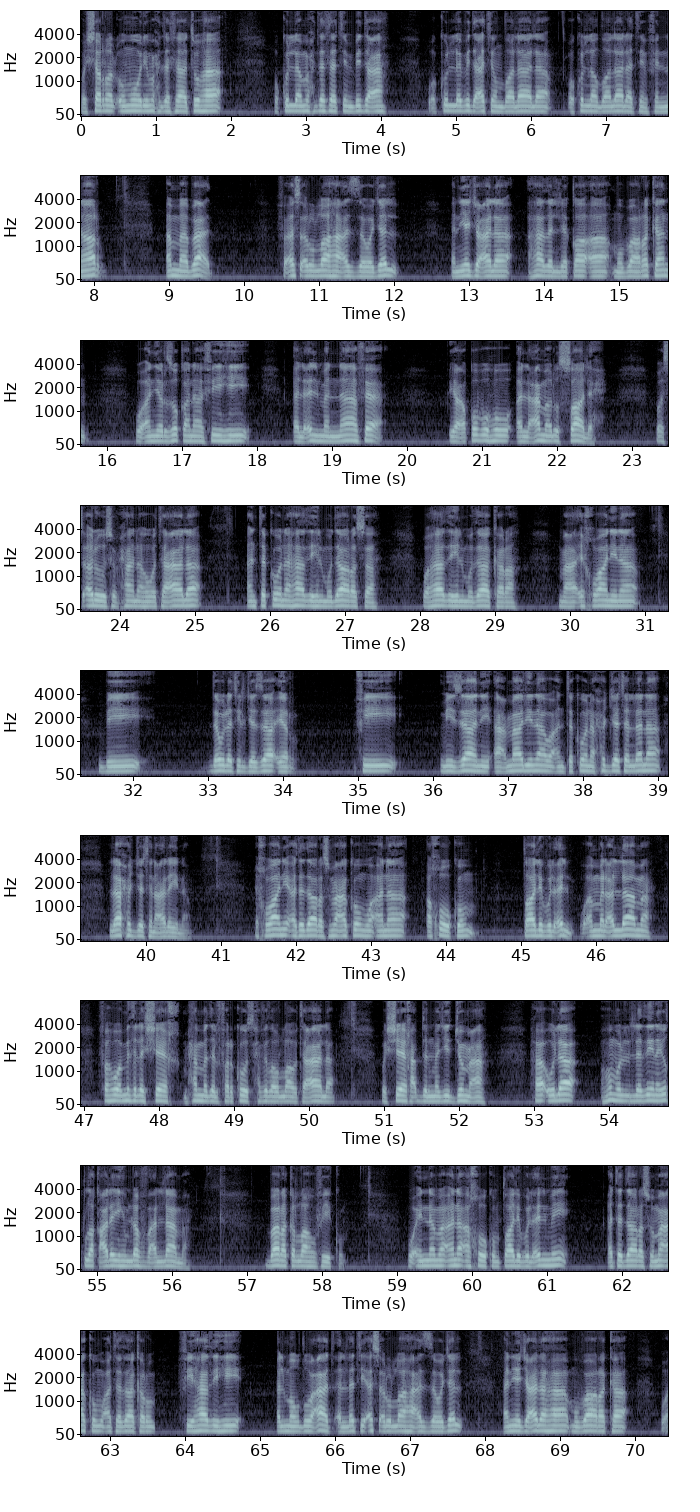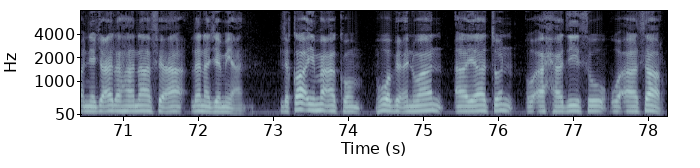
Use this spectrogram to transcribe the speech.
وشر الأمور محدثاتها وكل محدثة بدعة وكل بدعة ضلالة وكل ضلالة في النار. أما بعد فأسأل الله عز وجل أن يجعل هذا اللقاء مباركا وأن يرزقنا فيه العلم النافع يعقبه العمل الصالح. وأسأله سبحانه وتعالى أن تكون هذه المدارسة وهذه المذاكرة مع إخواننا بدولة الجزائر في ميزان أعمالنا وأن تكون حجة لنا لا حجة علينا. إخواني أتدارس معكم وأنا أخوكم طالب العلم وأما العلامة فهو مثل الشيخ محمد الفركوس حفظه الله تعالى والشيخ عبد المجيد جمعة. هؤلاء هم الذين يطلق عليهم لفظ علامة. بارك الله فيكم. وإنما أنا أخوكم طالب العلم أتدارس معكم وأتذاكر في هذه الموضوعات التي أسأل الله عز وجل أن يجعلها مباركة وأن يجعلها نافعة لنا جميعا. لقائي معكم هو بعنوان آيات وأحاديث وآثار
